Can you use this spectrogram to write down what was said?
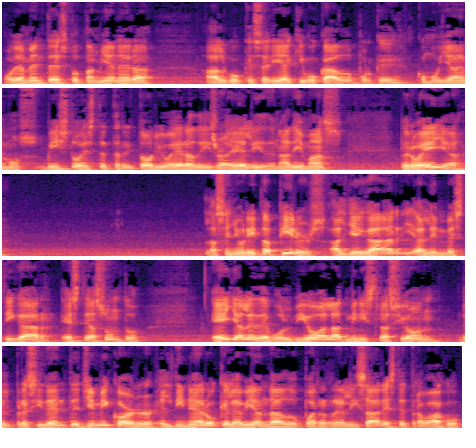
Obviamente esto también era algo que sería equivocado porque como ya hemos visto este territorio era de Israel y de nadie más, pero ella, la señorita Peters, al llegar y al investigar este asunto, ella le devolvió a la administración del presidente Jimmy Carter el dinero que le habían dado para realizar este trabajo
